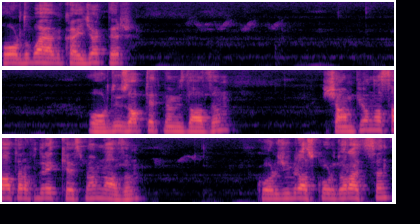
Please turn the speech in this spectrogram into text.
ordu bayağı bir kayacaktır. Orduyu zapt etmemiz lazım. Şampiyonla sağ tarafı direkt kesmem lazım. Koruyucu biraz koridor açsın.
